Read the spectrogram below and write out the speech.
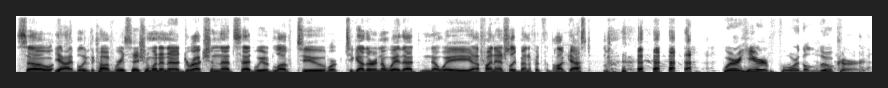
So yeah, I believe the conversation went in a direction that said we would love to work together in a way that no way uh, financially benefits the podcast. We're here for the lucre,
